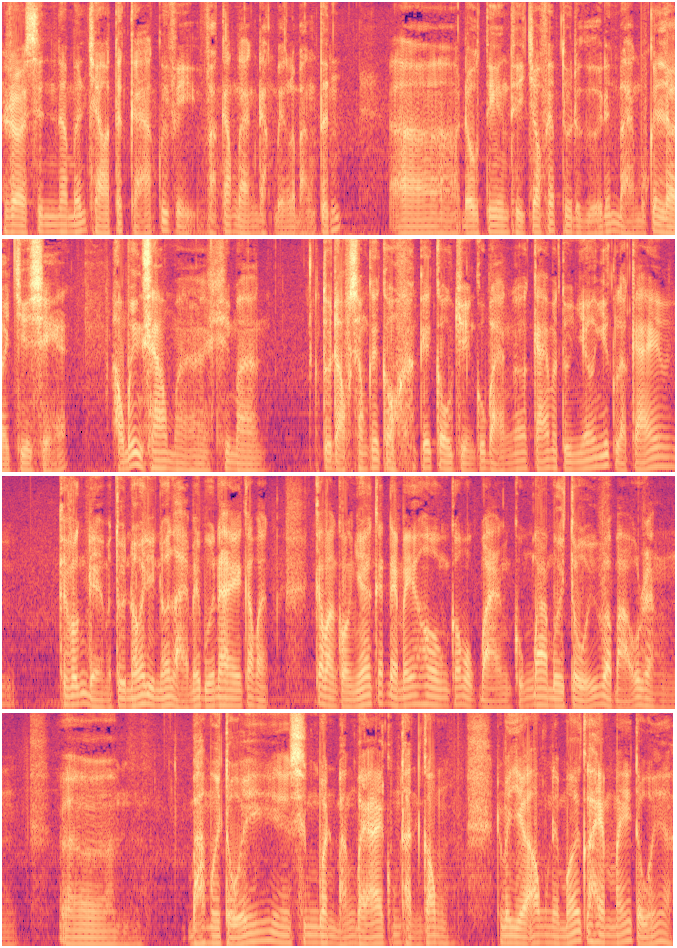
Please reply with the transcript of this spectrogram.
Rồi xin à, mến chào tất cả quý vị và các bạn, đặc biệt là bạn tính. À, đầu tiên thì cho phép tôi được gửi đến bạn một cái lời chia sẻ. Không biết sao mà khi mà tôi đọc xong cái câu cái câu chuyện của bạn cái mà tôi nhớ nhất là cái cái vấn đề mà tôi nói đi nói lại mấy bữa nay các bạn các bạn còn nhớ cách đây mấy hôm có một bạn cũng 30 tuổi và bảo rằng ờ, uh, 30 tuổi xung quanh bạn bè ai cũng thành công rồi bây giờ ông này mới có hai mấy tuổi à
